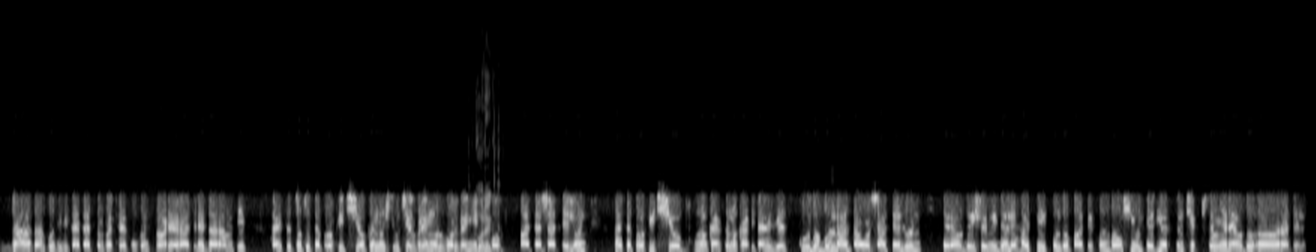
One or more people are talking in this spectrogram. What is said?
da, am posibilitatea să împărțesc în continuare ratele, dar am zis, hai să totul să profit și eu, că nu știu ce vremuri vor veni Corect. după astea șase luni, hai să profit și eu, măcar să mă capitalizez cu dobânda asta ori șase luni, erau 12.000 de lei. Hai să-i pun deoparte cumva și ulterior să încep să-mi iau uh, ratele.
